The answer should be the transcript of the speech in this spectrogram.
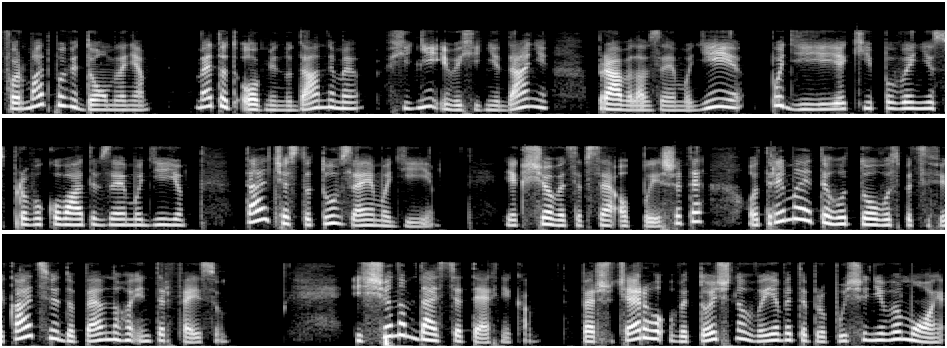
формат повідомлення, метод обміну даними, вхідні і вихідні дані, правила взаємодії, події, які повинні спровокувати взаємодію, та частоту взаємодії. Якщо ви це все опишете, отримаєте готову специфікацію до певного інтерфейсу. І що нам дасть ця техніка? В першу чергу, ви точно виявите пропущені вимоги.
